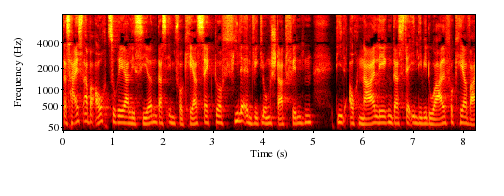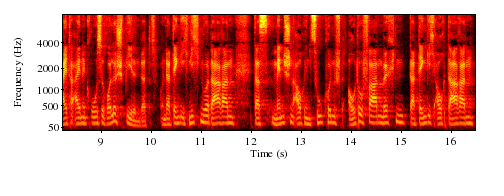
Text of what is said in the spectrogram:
Das heißt aber auch zu realisieren, dass im Verkehrssektor viele Entwicklungen stattfinden, die auch nahelegen, dass der Individualverkehr weiter eine große Rolle spielen wird. Und da denke ich nicht nur daran, dass Menschen auch in Zukunft Auto fahren möchten, da denke ich auch daran,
